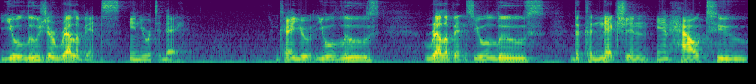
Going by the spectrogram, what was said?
you'll lose your relevance in your today. Okay, you you will lose relevance. You will lose the connection and how to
